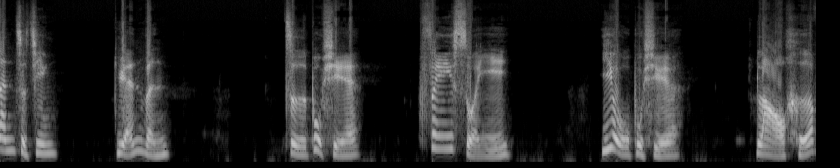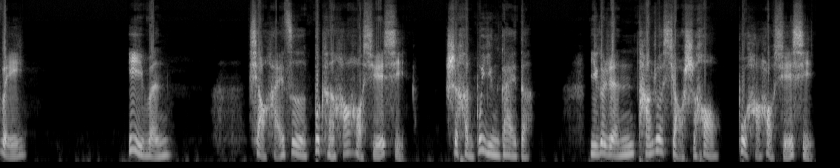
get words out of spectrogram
三字经》原文：子不学，非所宜；幼不学，老何为？译文：小孩子不肯好好学习，是很不应该的。一个人倘若小时候不好好学习，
